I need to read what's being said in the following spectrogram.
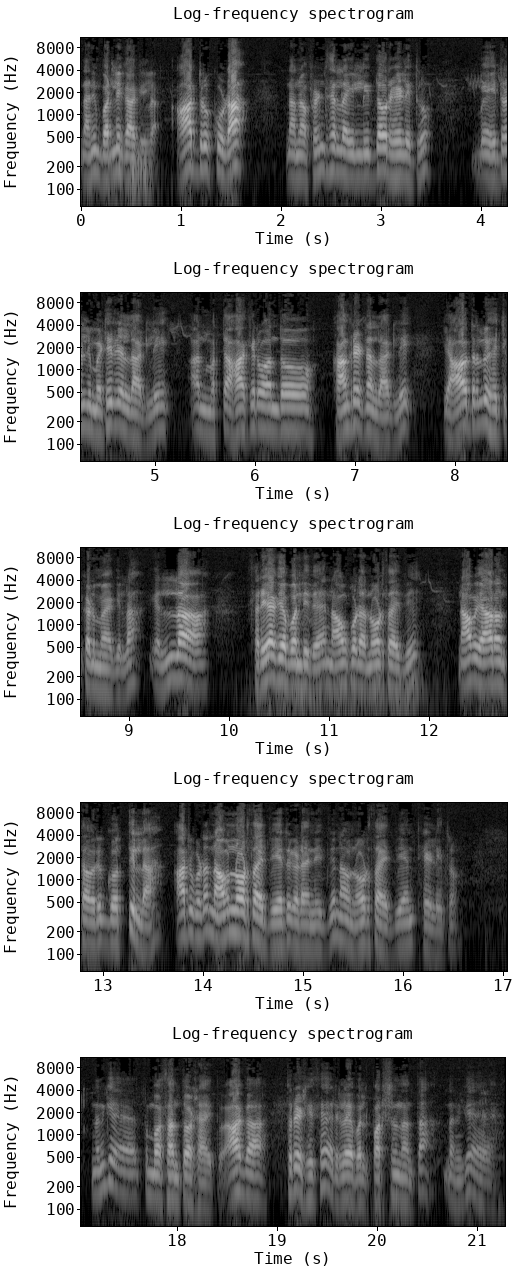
ನನಗೆ ಬರಲಿಕ್ಕಾಗಲಿಲ್ಲ ಆದರೂ ಕೂಡ ನನ್ನ ಫ್ರೆಂಡ್ಸ್ ಎಲ್ಲ ಇಲ್ಲಿದ್ದವ್ರು ಹೇಳಿದರು ಇದರಲ್ಲಿ ಮೆಟೀರಿಯಲ್ ಆಗಲಿ ಮತ್ತು ಹಾಕಿರೋ ಒಂದು ಕಾಂಕ್ರೀಟ್ನಲ್ಲಾಗಲಿ ಯಾವುದರಲ್ಲೂ ಹೆಚ್ಚು ಕಡಿಮೆ ಆಗಿಲ್ಲ. ಎಲ್ಲ ಸರಿಯಾಗೇ ಬಂದಿದೆ. ನಾವು ಕೂಡ ನೋಡ್ತಾ ಇದ್ವಿ. ನಾವು ಯಾರು ಅಂತ ಅವ್ರಿಗೆ ಗೊತ್ತಿಲ್ಲ. ಆದರೂ ಕೂಡ ನಾವು ನೋಡ್ತಾ ಇದ್ವಿ. ಎದುರುಗಡೆ ಇದ್ವಿ ನಾವು ನೋಡ್ತಾ ಇದ್ವಿ ಅಂತ ಹೇಳಿದರು. ನನಗೆ ತುಂಬ ಸಂತೋಷ ಆಯಿತು. ಆಗ ಸುರೇಶ್ ಇಸ್ ಪರ್ಸನ್ ಅಂತ ನನಗೆ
